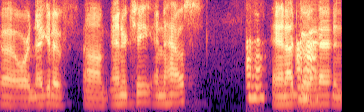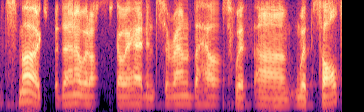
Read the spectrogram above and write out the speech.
uh, or negative um, energy in the house, Uh-huh. and I'd go Uh-huh. ahead and smudge, but then I would also go ahead and surround the house with um, with salt,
